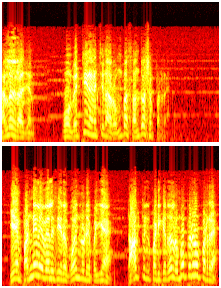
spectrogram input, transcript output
நல்லது ராஜன். உன் வெற்றி நினைச்சு நான் ரொம்ப சந்தோஷப்படுறேன். என் பண்ணையில வேலை செய்யற கோவிந்தனுடைய பையன் டாக்டருக்கு படிக்கிறதுல ரொம்ப பெருமைப்படுறேன்.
